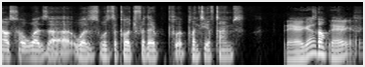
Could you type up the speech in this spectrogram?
also was uh was was the coach for there pl- plenty of times. There you go. So, there you go.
